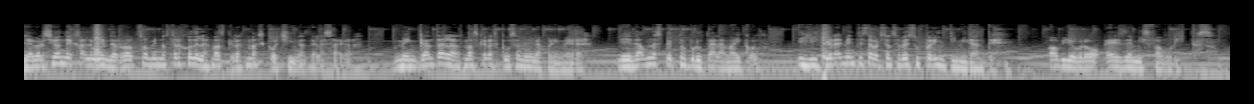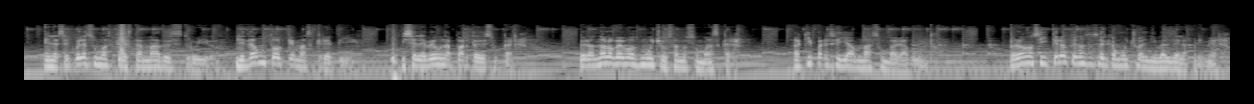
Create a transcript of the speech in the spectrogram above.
La versión de Halloween de Rob Zombie nos trajo de las máscaras más cochinas de la saga. Me encantan las máscaras que usan en la primera. Le da un aspecto brutal a Michael. Y literalmente esta versión se ve súper intimidante. Obvio bro, es de mis favoritas. En la secuela su máscara está más destruido. Le da un toque más creepy. Y se le ve una parte de su cara. Pero no lo vemos mucho usando su máscara. Aquí parece ya más un vagabundo. Pero aún así creo que no se acerca mucho al nivel de la primera.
